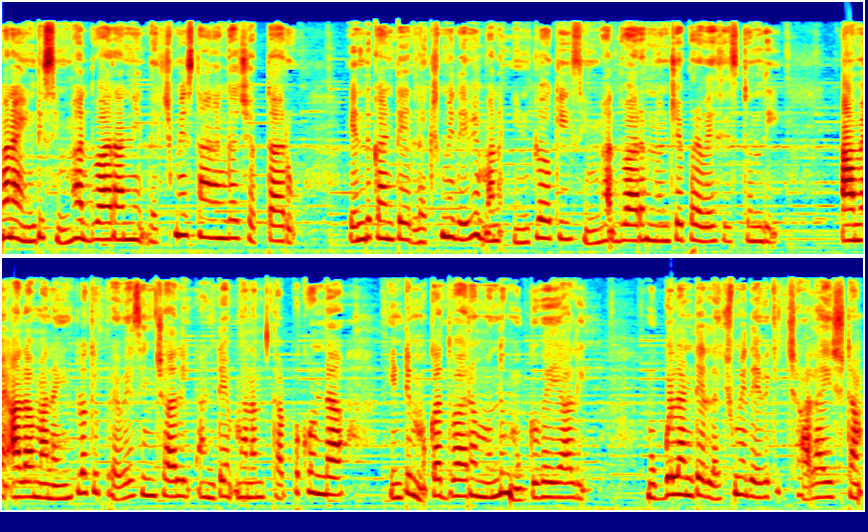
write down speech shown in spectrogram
మన ఇంటి సింహద్వారాన్ని లక్ష్మీ స్థానంగా చెప్తారు. ఎందుకంటే లక్ష్మీదేవి మన ఇంట్లోకి సింహద్వారం నుంచే ప్రవేశిస్తుంది. ఆమె అలా మన ఇంట్లోకి ప్రవేశించాలి అంటే మనం తప్పకుండా ఇంటి ముఖద్వారం ముందు ముగ్గు వేయాలి. ముగ్గులంటే లక్ష్మీదేవికి చాలా ఇష్టం.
